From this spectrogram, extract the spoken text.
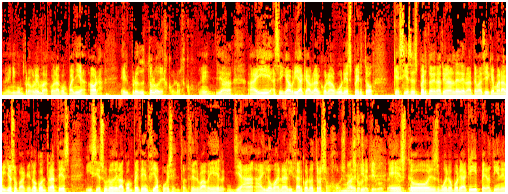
no hay ningún problema con la compañía. Ahora, el producto lo desconozco. ¿eh? Ya ahí así que habría que hablar con algún experto que si es experto de National Netherlands te va a decir que maravilloso para que lo contrates y si es uno de la competencia pues entonces va a ver ya ahí lo va a analizar con otros ojos va a Más decir, objetivo, esto es bueno por aquí pero tiene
